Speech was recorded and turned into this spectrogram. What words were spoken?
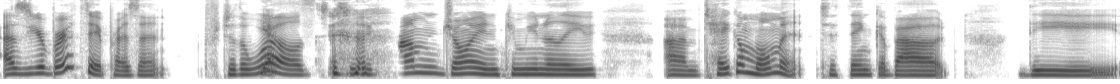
as your birthday present to the world yes. to come join communally. Um, take a moment to think about the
